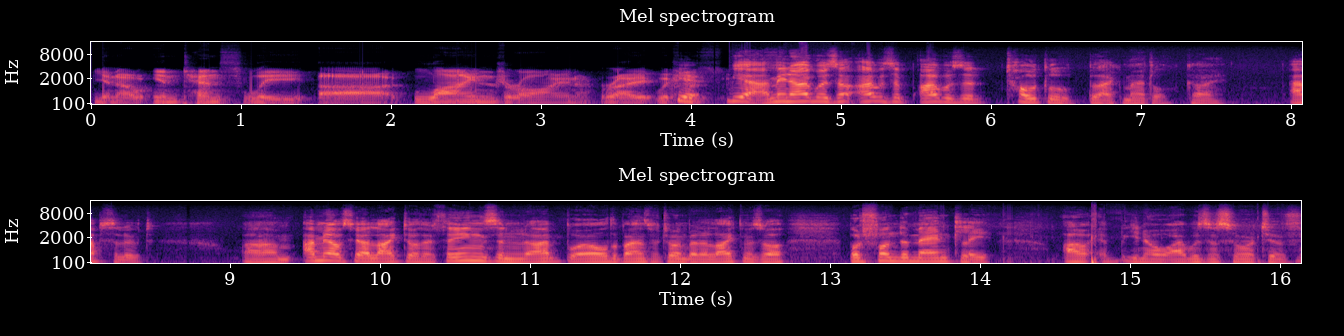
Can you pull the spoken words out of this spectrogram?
you know intensely uh line drawing right which was Yeah, I mean, I was a, I was a I was a total black metal guy, absolute. Um, I mean, obviously, I liked other things, and I, well, all the bands were talking about, I liked them as well. But fundamentally, I, you know, I was a sort of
